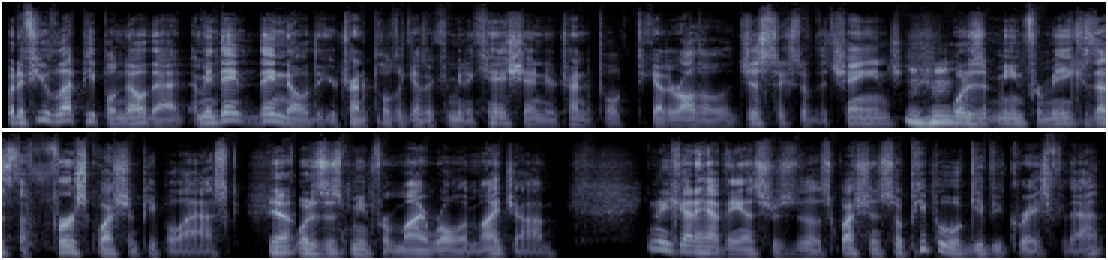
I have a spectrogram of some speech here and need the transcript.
But if you let people know that, I mean, they, they know that you're trying to pull together communication, you're trying to pull together all the logistics of the change. Mhm. What does it mean for me? Because that's the first question people ask. Yeah. What does this mean for my role and my job? You know, you got to have the answers to those questions. So people will give you grace for that.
